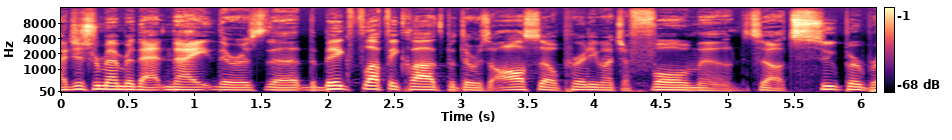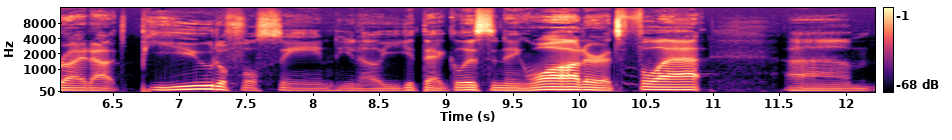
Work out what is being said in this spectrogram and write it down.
I just remember that night there was the the big fluffy clouds, but there was also pretty much a full moon. So it's super bright out. It's beautiful scene. You know, you get that glistening water. It's flat. Um,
